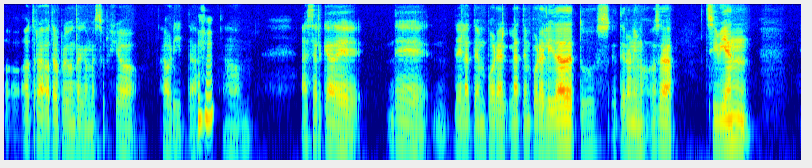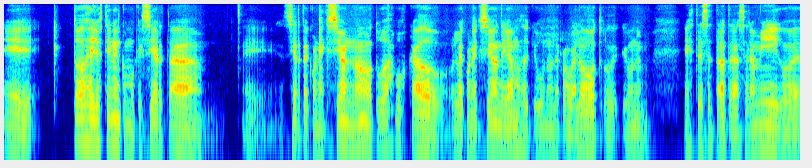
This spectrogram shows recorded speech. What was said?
otra, otra pregunta que me surgió ahorita um, acerca de, de, de la, temporal, la temporalidad de tus heterónimos. O sea, si bien eh, todos ellos tienen como que cierta, eh, cierta conexión, ¿no? O tú has buscado la conexión, digamos, de que uno le roba al otro, de que uno este se trata de hacer amigo eh,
